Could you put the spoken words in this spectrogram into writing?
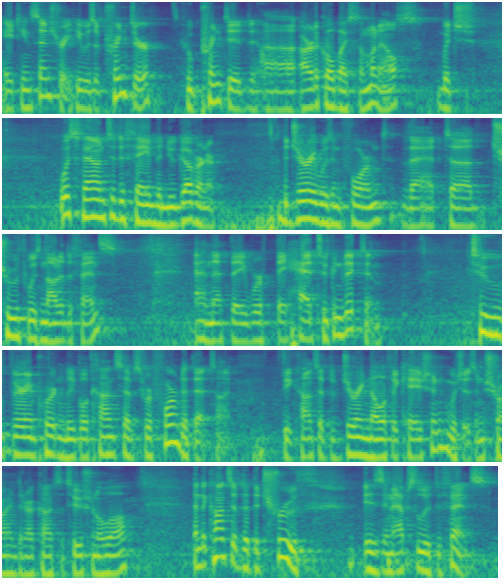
18th century. He was a printer who printed an uh, article by someone else, which was found to defame the new governor. The jury was informed that uh, truth was not a defense, and that they were they had to convict him. Two very important legal concepts were formed at that time: the concept of jury nullification, which is enshrined in our constitutional law, and the concept that the truth is an absolute defense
